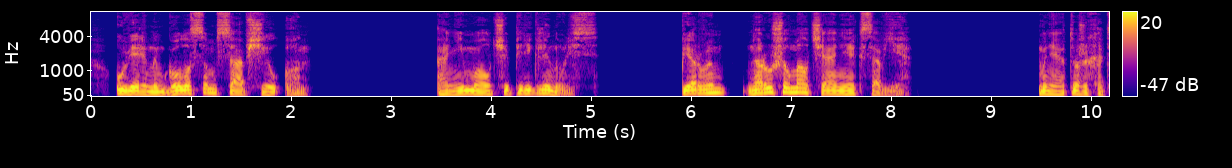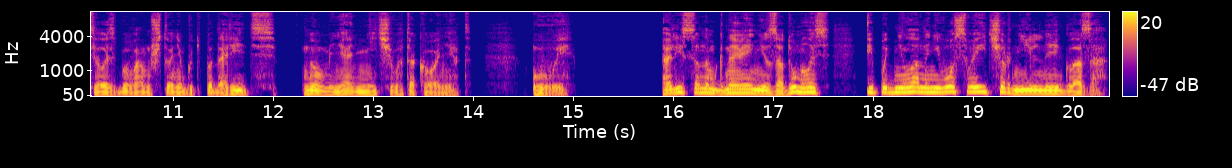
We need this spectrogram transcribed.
— уверенным голосом сообщил он. Они молча переглянулись. Первым нарушил молчание Ксавье. «Мне тоже хотелось бы вам что-нибудь подарить, но у меня ничего такого нет. Увы». Алиса на мгновение задумалась и подняла на него свои чернильные глаза.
